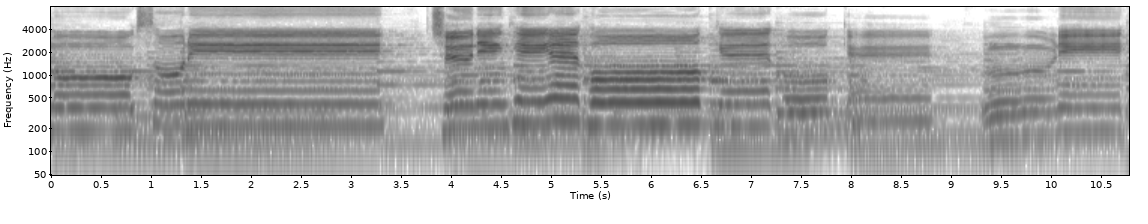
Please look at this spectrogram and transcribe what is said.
목소리 주님 귀에 곱게 곱게 울리기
